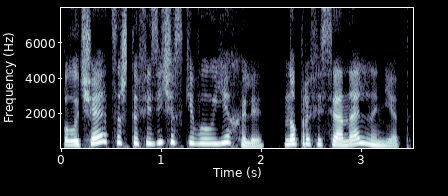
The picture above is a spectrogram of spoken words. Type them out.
Получается, что физически вы уехали, но профессионально нет.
